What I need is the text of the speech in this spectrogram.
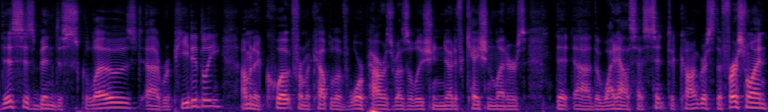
this has been disclosed uh, repeatedly. I'm going to quote from a couple of War Powers Resolution notification letters that uh, the White House has sent to Congress. The first one,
